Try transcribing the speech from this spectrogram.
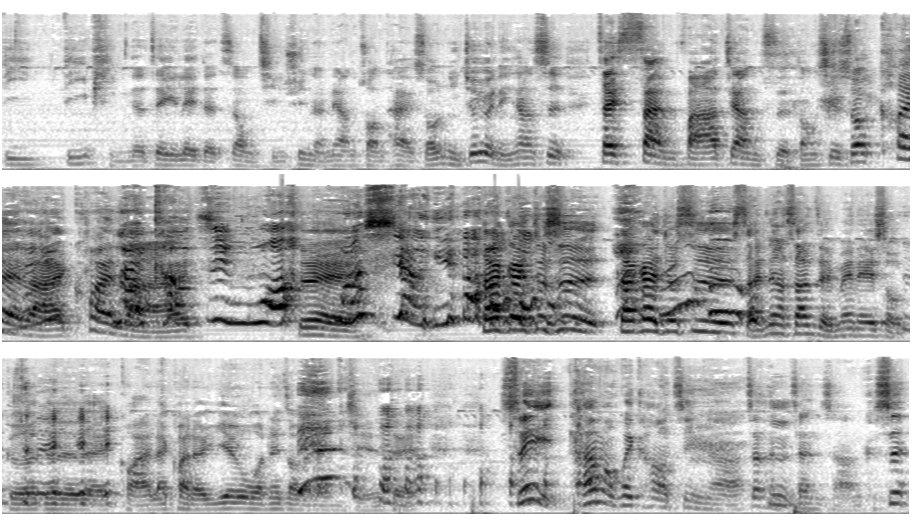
低低频的这一类的这种情绪能量状态的时候，你就有点像是在散发这样子的东西，说快来快来靠来，近我，对，我想要。大概就是大概就是《闪亮三姐妹》那一首歌，对对对，快来快来约我那种感觉，对。所以他们会靠近啊，这很正常。可是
